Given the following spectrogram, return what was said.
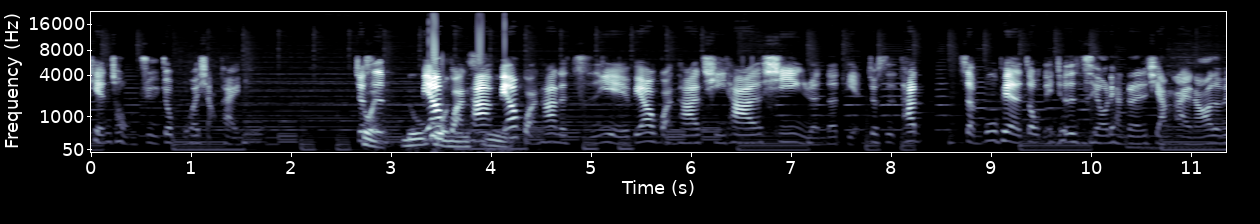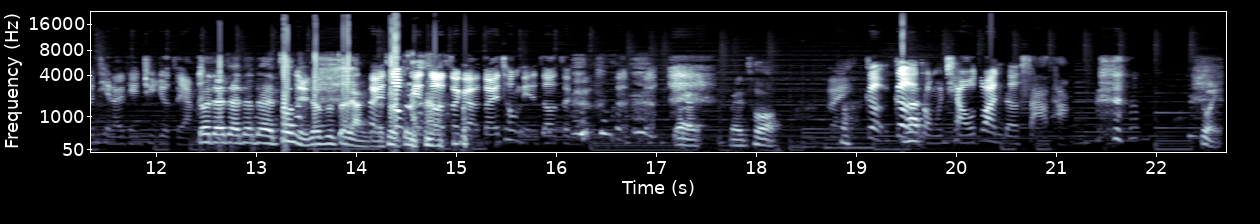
甜宠剧，就不会想太多。就是不要管他，不要管他的职业，也不要管他其他吸引人的点，就是他整部片的重点就是只有两个人相爱，然后这边舔来舔去就这样。对对对对对，重点就是这两个，对，重点只有对这个，对，重点只有这个，对，没错。对，各各种桥段的撒糖。对，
